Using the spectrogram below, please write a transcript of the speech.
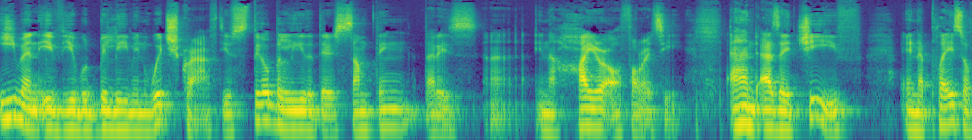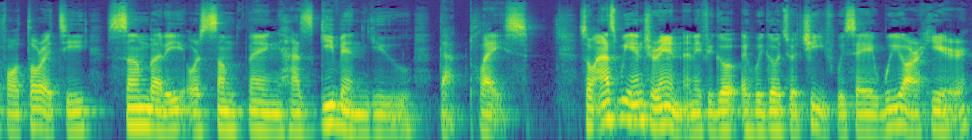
even if you would believe in witchcraft, you still believe that there's something that is uh, in a higher authority. And as a chief, in a place of authority, somebody or something has given you that place. So as we enter in, and if you go if we go to a chief, we say, We are here,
